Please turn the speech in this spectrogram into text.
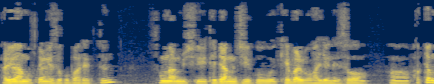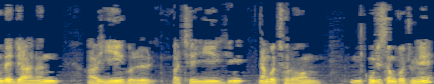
자유한국당에서 고발했던 성남시 대장지구 개발과 관련해서 어, 확정되지 않은 아, 이익을 마치 이익이 난 것처럼 음, 공직선거 중에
